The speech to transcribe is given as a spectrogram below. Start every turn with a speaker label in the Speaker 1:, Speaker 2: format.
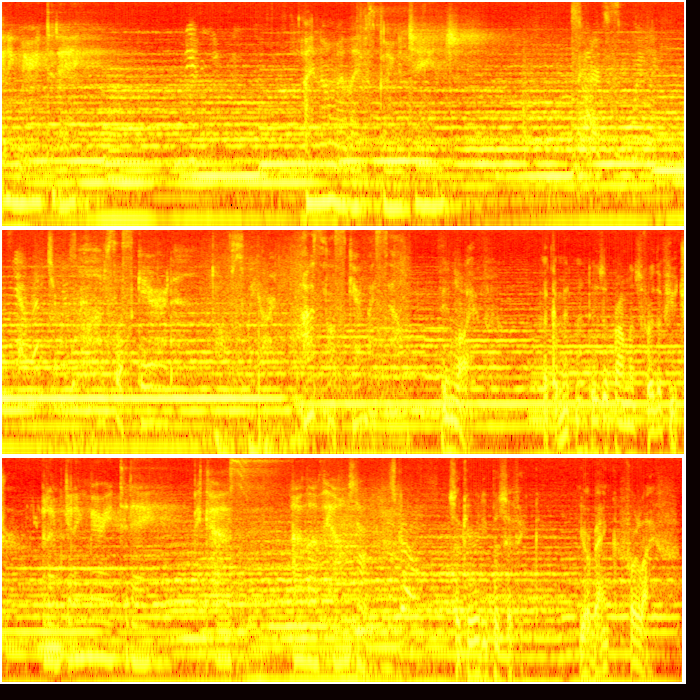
Speaker 1: getting married today. I know my life is going to change. I'm so scared. Oh,
Speaker 2: sweetheart.
Speaker 1: I was a little scared myself.
Speaker 3: In life, a commitment is a promise for the future.
Speaker 1: But I'm getting married today because I love him.
Speaker 4: Let's go.
Speaker 3: Security Pacific, your bank for life.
